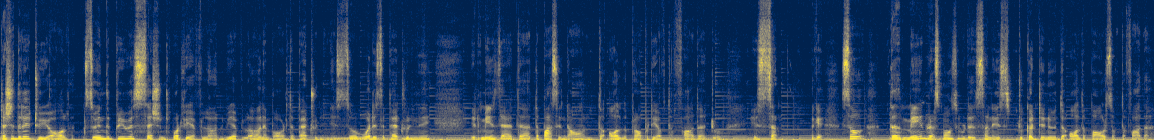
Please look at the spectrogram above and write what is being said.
Tashi Delek to you all. So in the previous sessions, what we have learned, we have learned about the patrilineage. So what is the patrilineage? It means that the, the passing down the, all the property of the father to his son. Okay, so the main responsibility of the son is to continue the, all the powers of the father.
